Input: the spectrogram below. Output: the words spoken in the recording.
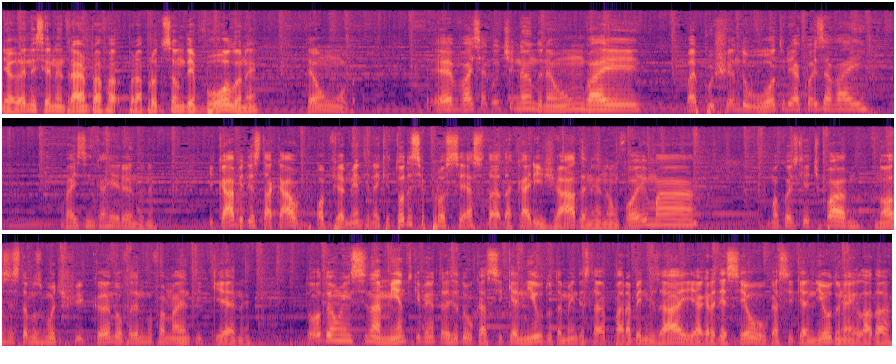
e a Ana esse ano entraram para a produção de bolo, né? Então, é, vai se aglutinando, né? Um vai vai puxando o outro e a coisa vai vai se encarreirando, né? E cabe destacar, obviamente, né, que todo esse processo da, da carijada, né, não foi uma uma coisa que tipo, ah, nós estamos modificando ou fazendo conforme a gente quer, né? Todo é um ensinamento que vem trazido o cacique Anildo também, desta, parabenizar e agradecer o cacique Anildo, né, lá da,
